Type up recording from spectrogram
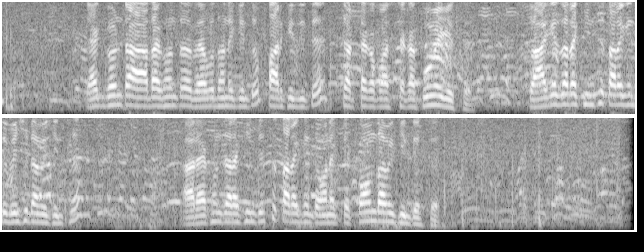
এক ঘণ্টা, আধা ঘণ্টার ব্যবধানে কিন্তু পার কেজিতে চার টাকা, পাঁচ টাকা কমে গেছে। তো আগে যারা কিনছে, তারা কিন্তু বেশি দামে কিনছে। আর এখন যারা কিনতেছে, তারা কিন্তু অনেকটা কম দামে কিনতেছে।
